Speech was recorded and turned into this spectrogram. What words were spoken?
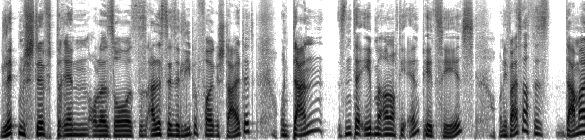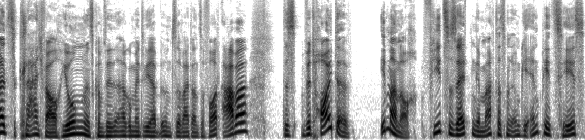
Lippenstift drin oder so. Es ist alles sehr, sehr liebevoll gestaltet. Und dann sind da eben auch noch die NPCs. Und ich weiß auch, dass damals, klar, ich war auch jung, es kommt ein Argument wieder und so weiter und so fort, aber das wird heute immer noch viel zu selten gemacht, dass man irgendwie NPCs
